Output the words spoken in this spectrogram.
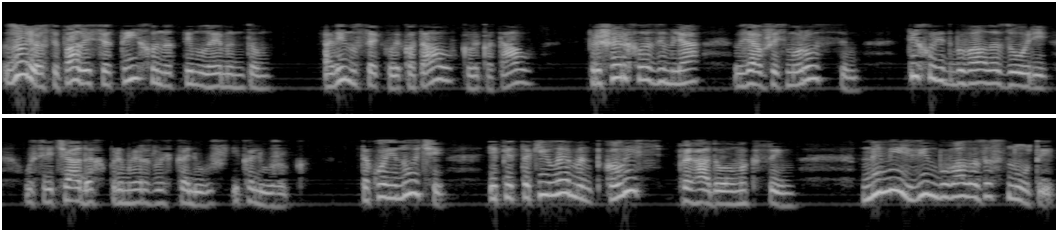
Зорі осипалися тихо над тим лементом, а він усе клекотав, клекотав. Пришерхла земля, взявшись морозцем, тихо відбивала зорі у свічадах примерзлих калюж і калюжок. Такої ночі і під такий лемент колись, пригадував Максим, не міг він, бувало, заснути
